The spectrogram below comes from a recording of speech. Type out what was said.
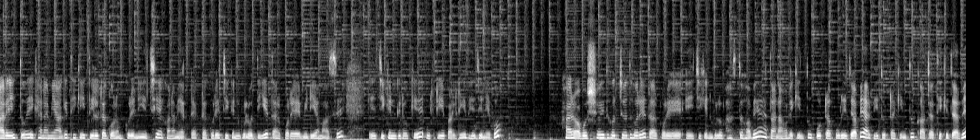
আর এই তো এখানে আমি আগে থেকেই তেলটা গরম করে নিয়েছি। এখন আমি একটা একটা করে চিকেনগুলো দিয়ে তারপরে মিডিয়াম আছে এই চিকেনগুলোকে উল্টিয়ে পাল্টিয়ে ভেজে নেব। আর অবশ্যই ধৈর্য ধরে তারপরে এই চিকেনগুলো ভাজতে হবে, তা না হলে কিন্তু উপরটা পুড়ে যাবে আর ভিতরটা কিন্তু কাঁচা থেকে যাবে।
